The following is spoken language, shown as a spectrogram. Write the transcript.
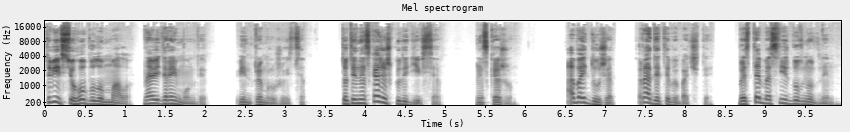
Тобі всього було мало, навіть Раймонди. Він примружується. То ти не скажеш, куди дівся? Не скажу. А байдуже, радий тебе бачити. Без тебе світ був нудним.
